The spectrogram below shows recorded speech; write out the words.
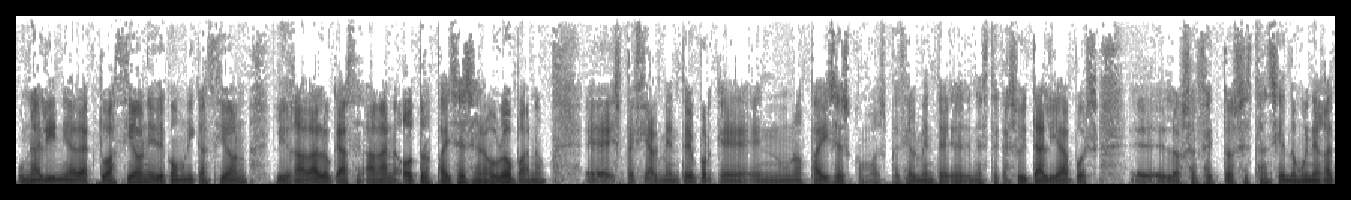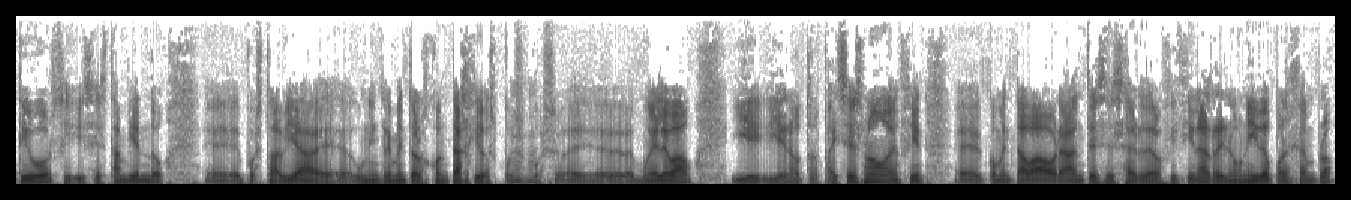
una línea de actuación y de comunicación ligada a lo que hagan otros países en Europa, ¿no? Eh, especialmente porque en unos países, como especialmente en este caso Italia, pues eh, los efectos están siendo muy negativos y se están viendo, eh, pues todavía un incremento de los contagios, pues, pues muy elevado y, en otros países no. En fin, eh, comentaba ahora antes de salir de la oficina, el Reino Unido, por ejemplo,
